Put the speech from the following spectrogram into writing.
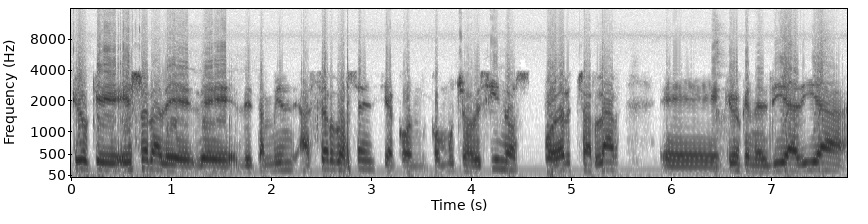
creo que es hora de, también hacer docencia con, muchos vecinos, poder charlar. Creo que en el día a día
